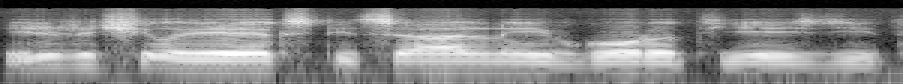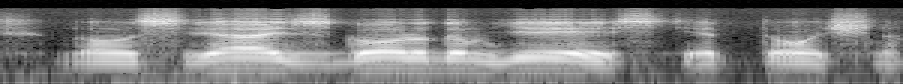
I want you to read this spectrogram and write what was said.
«Или же человек специальный в город ездит, но связь с городом есть, это точно».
